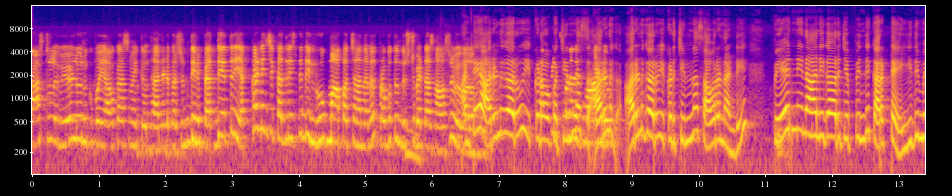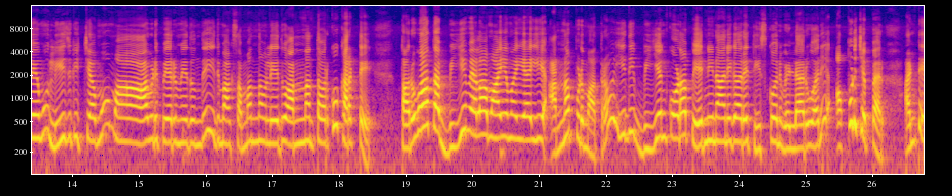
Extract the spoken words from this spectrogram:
రాష్ట్రంలో వేళ్ళూనుకుపోయే అవకాశం అయితే ఉంది హండ్రెడ్ పర్సెంట్. దీన్ని పెద్ద ఎత్తున ఎక్కడి నుంచి కదిలిస్తే దాని మీద ప్రభుత్వం దృష్టి పెట్టాల్సిన అవసరం అంటే. అరుణ్ గారు ఇక్కడ ఒక చిన్న అరుణ్ అరుణ్ గారు ఇక్కడ చిన్న సవరణ అండి. పేర్ని నాని గారు చెప్పింది కరెక్టే. ఇది మేము లీజుకి ఇచ్చాము మా ఆవిడ పేరు మీద ఉంది ఇది మాకు సంబంధం లేదు అన్నంత వరకు కరెక్టే. తరువాత బియ్యం ఎలా మాయమయ్యాయి అన్నప్పుడు మాత్రం ఇది బియ్యం కూడా పేర్ని నాని గారే తీసుకొని వెళ్ళారు అని అప్పుడు చెప్పారు. అంటే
